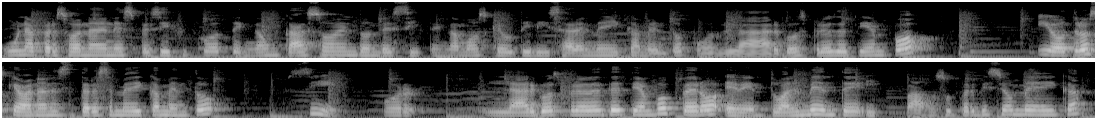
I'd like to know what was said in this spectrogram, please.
una persona en específico tenga un caso en donde sí tengamos que utilizar el medicamento por largos periodos de tiempo y otros que van a necesitar ese medicamento, sí, por largos periodos de tiempo, pero eventualmente y bajo supervisión médica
